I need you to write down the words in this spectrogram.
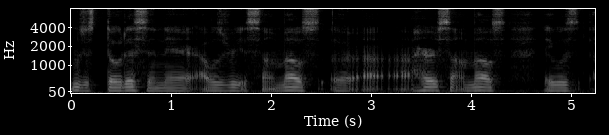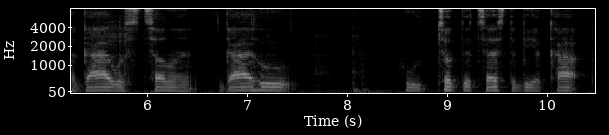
I'm just throw this in there. I was reading something else, or I, I heard something else. It was a guy was telling a guy who who took the test to be a cop.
